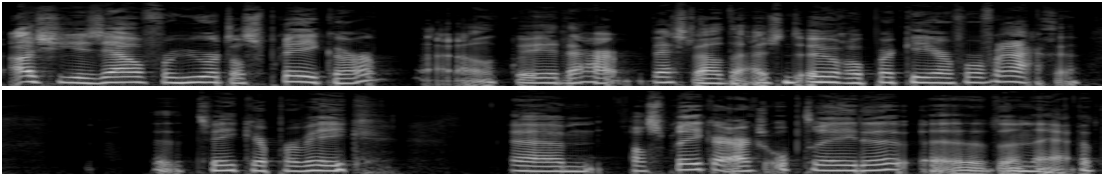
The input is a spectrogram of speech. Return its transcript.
als je jezelf verhuurt als spreker, nou, dan kun je daar best wel 1000 euro per keer voor vragen. Uh, twee keer per week um, als spreker ergens optreden, dan, ja, dat,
